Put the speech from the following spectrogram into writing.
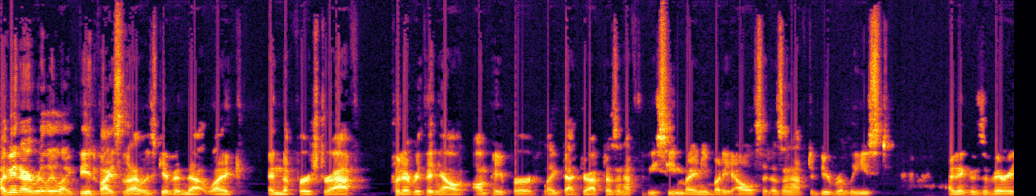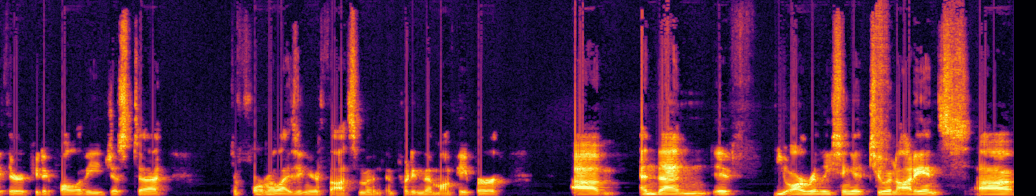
I mean, I really like the advice that I was given that, like, in the first draft, put everything out on paper. Like, that draft doesn't have to be seen by anybody else, it doesn't have to be released. I think there's a very therapeutic quality just to, to formalizing your thoughts and, and putting them on paper. Um, and then if you are releasing it to an audience, uh,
